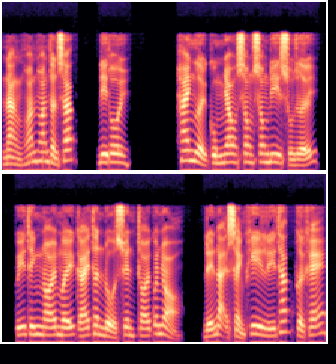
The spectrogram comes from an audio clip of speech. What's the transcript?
Nàng hoan hoan thần sắc, đi thôi. Hai người cùng nhau song song đi xuống dưới, quý thính nói mấy cái thân đồ xuyên thói quen nhỏ, đến đại sảnh khi Lý Thác cười khẽ,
